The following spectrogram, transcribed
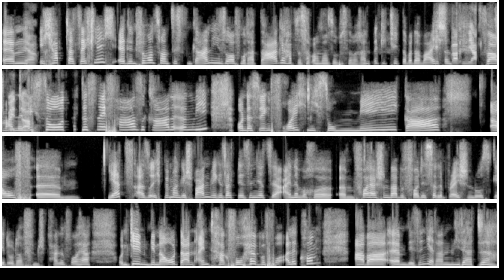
Ähm, Ja. Ich habe tatsächlich äh, den 25. gar nie so auf dem Radar gehabt, das hat man mal so ein bisschen am Rand mitgekriegt, aber da war ich, Ich dann war es war meine später. nicht so Disney-Phase gerade irgendwie. Und deswegen freue ich mich so mega auf ähm, jetzt. Also ich bin mal gespannt. Wie gesagt, wir sind jetzt ja eine Woche ähm, vorher schon da, bevor die Celebration losgeht oder fünf Tage vorher und gehen genau dann einen Tag vorher, bevor alle kommen. Aber ähm, wir sind ja dann wieder da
